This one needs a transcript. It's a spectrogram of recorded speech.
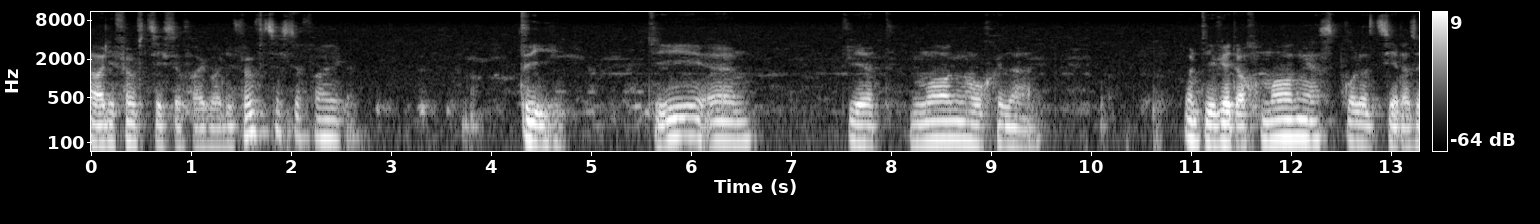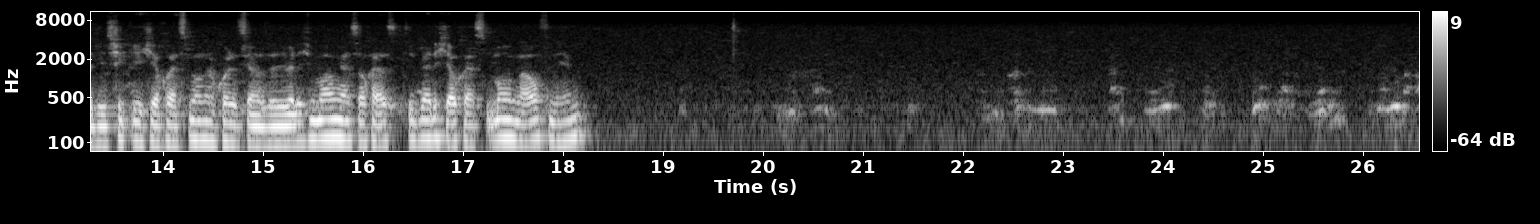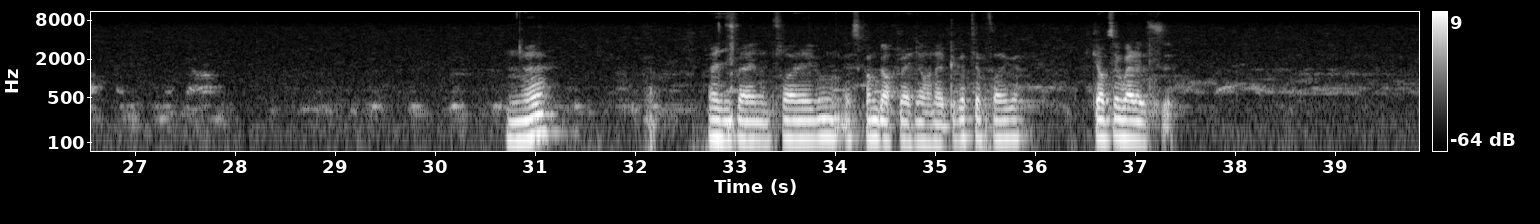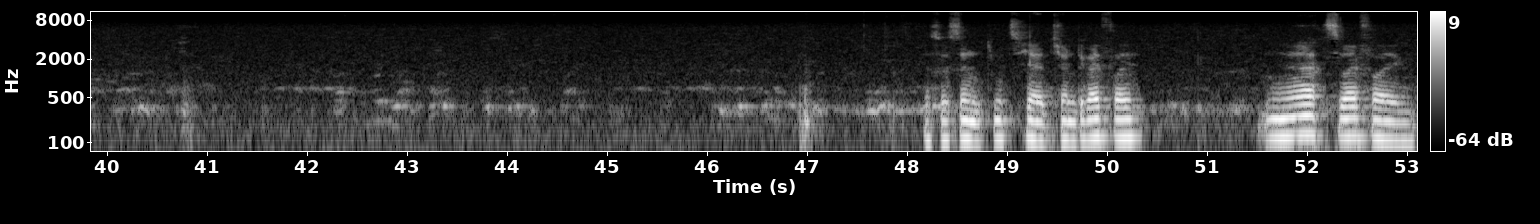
Aber die 50. Folge. Und die 50. Folge, die, die ähm, wird morgen hochgeladen. Und die wird auch morgen erst produziert. Also die schicke ich auch erst morgen produzieren. Also die werde ich morgen erst auch erst, die werde ich auch erst morgen aufnehmen. Ne? Weil die beiden Folgen, es kommt auch gleich noch eine dritte Folge. Ich glaube sogar, das sind mit Sicherheit schon drei Folgen. Ja, zwei Folgen.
